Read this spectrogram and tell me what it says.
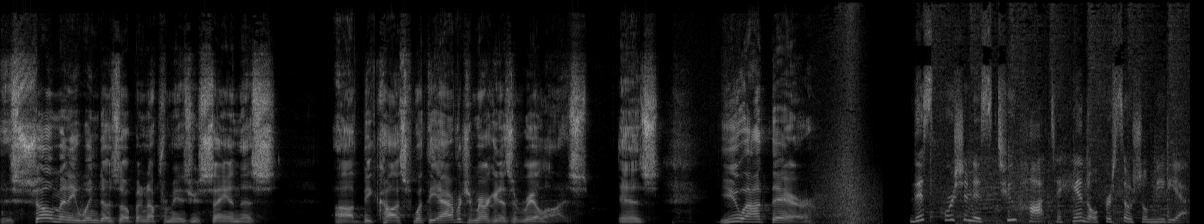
there's so many windows opening up for me as you're saying this uh, because what the average american doesn't realize is you out there This portion is too hot to handle for social media.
